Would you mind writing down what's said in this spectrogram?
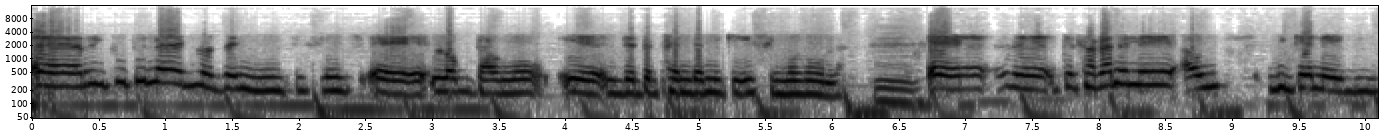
Eh re ithutile dilo tse ntsi since eh lockdown eh the, the pandemic e simolola. Mm. eh eh, ke tlhakane le au dikeledi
